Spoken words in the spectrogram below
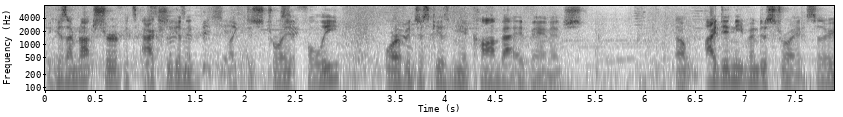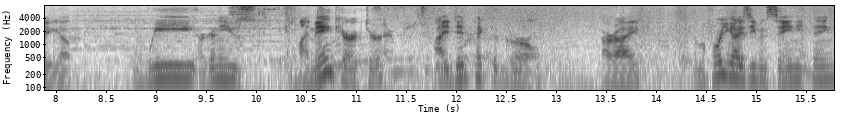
because I'm not sure if it's actually gonna like destroy it fully or if it just gives me a combat advantage. Oh, I didn't even destroy it, so there you go. We are going to use my main character. I did pick the girl, alright? And before you guys even say anything,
